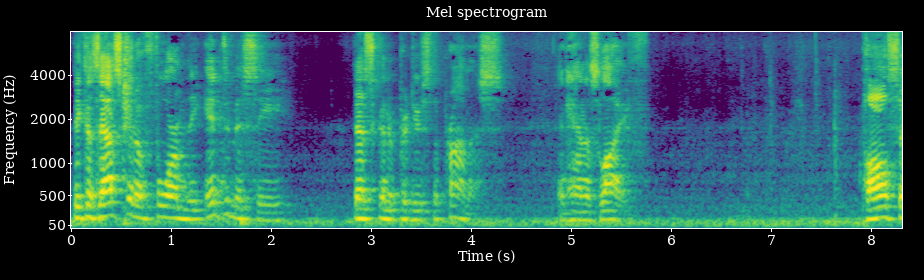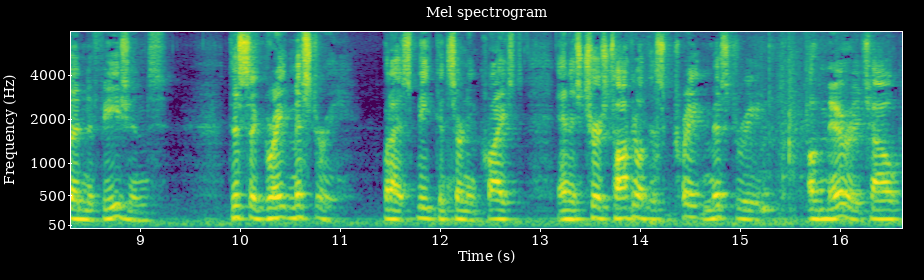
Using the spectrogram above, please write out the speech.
Because that's going to form the intimacy that's going to produce the promise in Hannah's life. Paul said in Ephesians, This is a great mystery, but I speak concerning Christ and his church, talking about this great mystery of marriage, how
